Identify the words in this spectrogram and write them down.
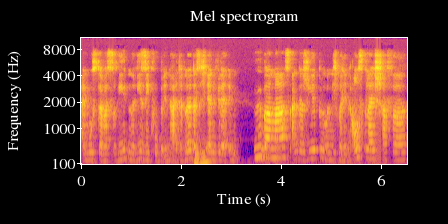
ein Muster, was ein Risiko beinhaltet, ne? dass mhm. ich entweder im Übermaß engagiert bin und nicht mehr den Ausgleich schaffe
